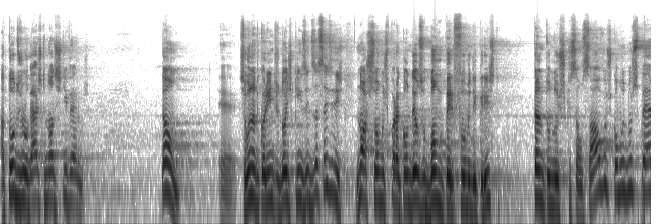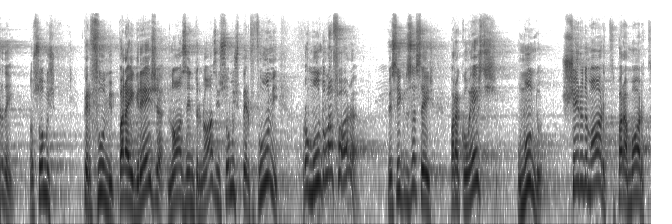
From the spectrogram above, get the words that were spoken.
a todos os lugares que nós estivermos. Então, é, 2 Coríntios 2, 15 e 16 diz: Nós somos para com Deus o bom perfume de Cristo, tanto nos que são salvos como nos perdem. Nós somos perfume para a igreja, nós entre nós, e somos perfume para o mundo lá fora. Versículo 16: Para com estes, o mundo, cheiro de morte para a morte,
